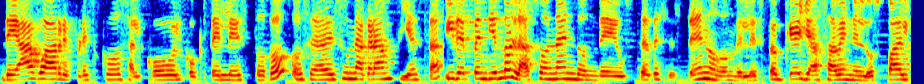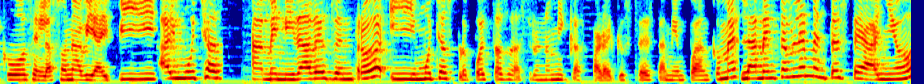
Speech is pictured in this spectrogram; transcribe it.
de agua, refrescos, alcohol, cócteles, todo. O sea, es una gran fiesta y dependiendo la zona en donde ustedes estén o donde les toque, ya saben, en los palcos, en la zona VIP, hay muchas amenidades dentro y muchas propuestas gastronómicas para que ustedes también puedan comer. Lamentablemente este año,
